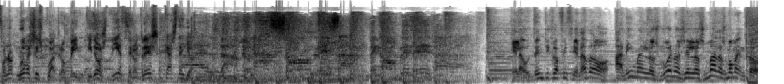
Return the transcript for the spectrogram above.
964 22 1003 Castellón. El auténtico aficionado anima en los buenos y en los malos momentos.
